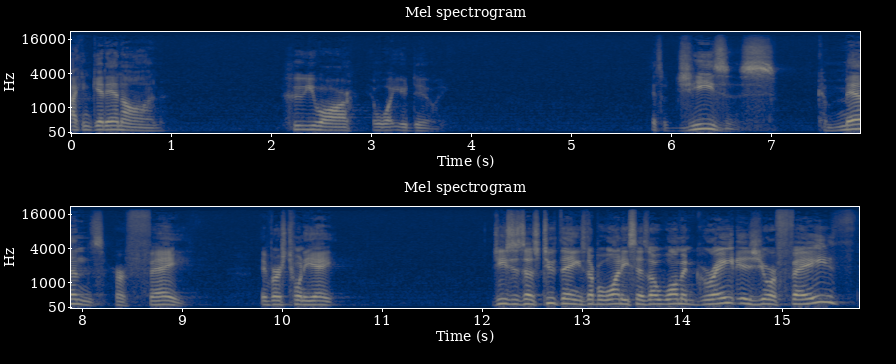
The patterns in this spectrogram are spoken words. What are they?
I can get in on who you are and what you're doing. And so Jesus commends her faith. In verse 28, Jesus does two things. Number one, he says, Oh, woman, great is your faith.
